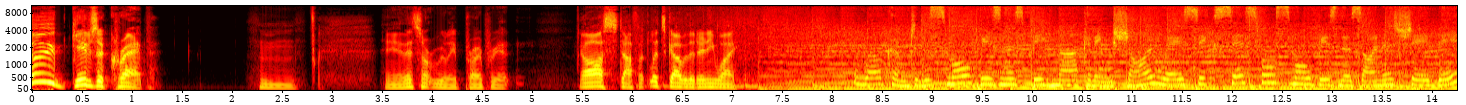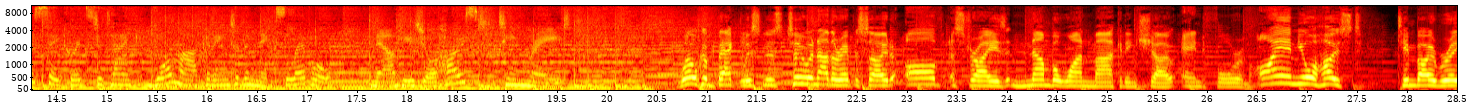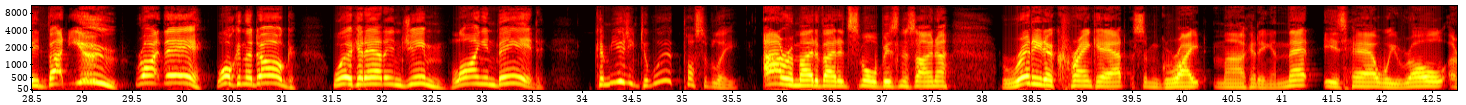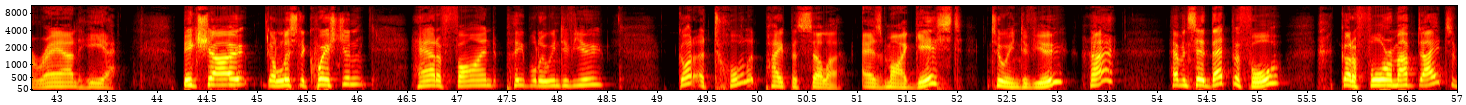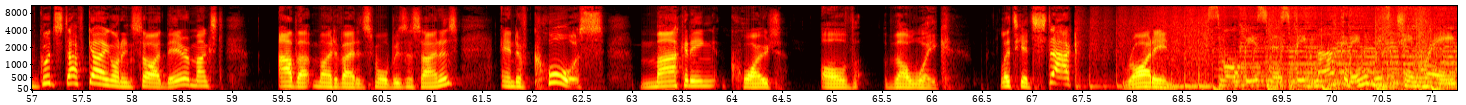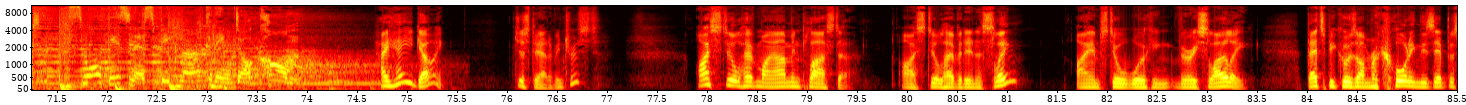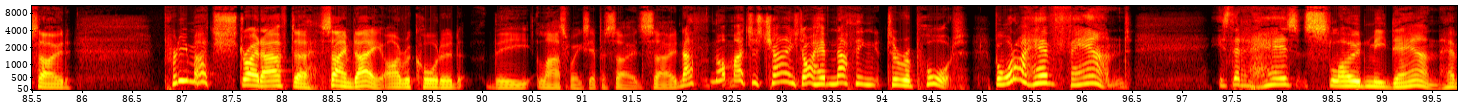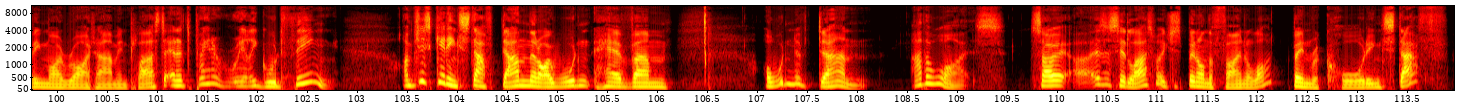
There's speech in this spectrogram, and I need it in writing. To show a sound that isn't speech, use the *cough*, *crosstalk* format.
Who gives a crap? Hmm. Yeah, that's not really appropriate. Oh, stuff it. Let's go with it anyway. Welcome to the Small Business Big Marketing Show, where successful small business owners share their secrets to take your marketing to the next level. Now, here's your host, Tim Reed. Welcome back, listeners, to another episode of Australia's number one marketing show and forum. I am your host, Timbo Reed, but you, right there, walking the dog, working out in gym, lying in bed, commuting to work possibly, are a motivated small business owner ready to crank out some great marketing. And that is how we roll around here. Big show, got a listener question how to find people to interview. Got a toilet paper seller as my guest to interview. Huh? Haven't said that before. *laughs* Got a forum update, some good stuff going on inside there amongst other motivated small business owners. And of course, marketing quote of the week. Let's get stuck right in. Small Business Big Marketing with Tim Reed. Smallbusinessbigmarketing.com. Hey, how you going? Just out of interest. I still have my arm in plaster. I still have it in a sling. I am still working very slowly. That's because I'm *laughs* recording this episode pretty much straight after, same day, I recorded the last week's episode. So not, not much has changed. I have nothing to report. But what I have found is that it has slowed me down having my right arm in plaster, and it's been a really good thing. I'm just getting stuff done that I wouldn't have um, I wouldn't have done otherwise. So uh, as I said last week, just been on the phone a lot, been recording stuff,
